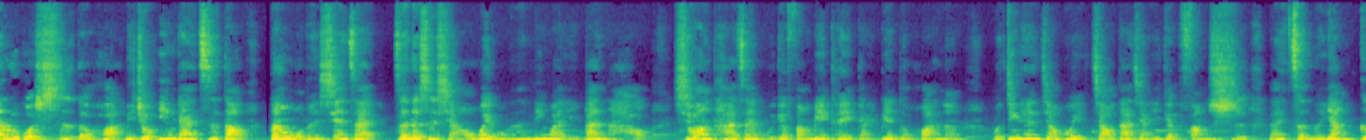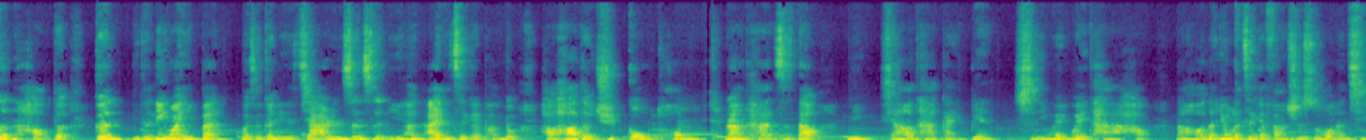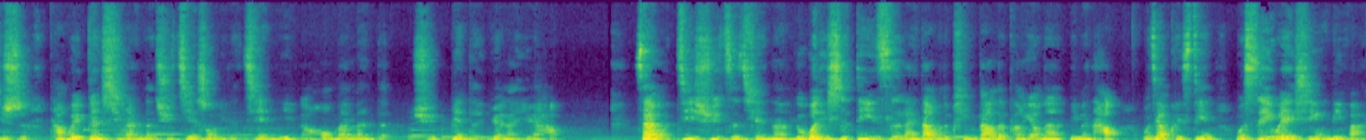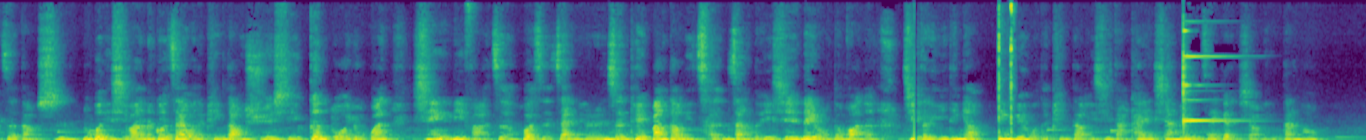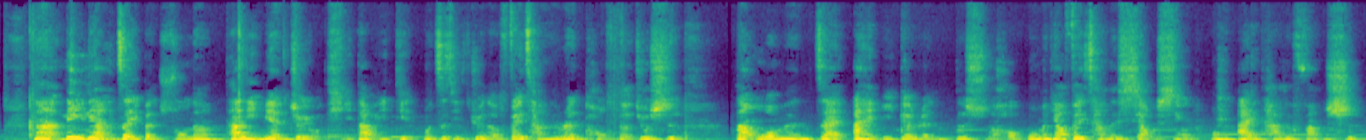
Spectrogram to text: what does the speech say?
那如果是的话，你就应该知道，当我们现在真的是想要为我们的另外一半好，希望他在某一个方面可以改变的话呢，我今天将会教大家一个方式，来怎么样更好的跟你的另外一半，或者跟你的家人，甚至你很爱的这个朋友，好好的去沟通，让他知道。你想要他改变，是因为为他好。然后呢，用了这个方式之后呢，其实他会更欣然的去接受你的建议，然后慢慢的去变得越来越好。在我继续之前呢，如果你是第一次来到我的频道的朋友呢，你们好。我叫 Christine，我是一位吸引力法则导师。如果你希望能够在我的频道学习更多有关吸引力法则，或者在你的人生可以帮到你成长的一些内容的话呢，记得一定要订阅我的频道，以及打开下面的这个小铃铛哦。那《力量》这一本书呢，它里面就有提到一点，我自己觉得非常的认同的，就是当我们在爱一个人的时候，我们要非常的小心我们爱他的方式。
